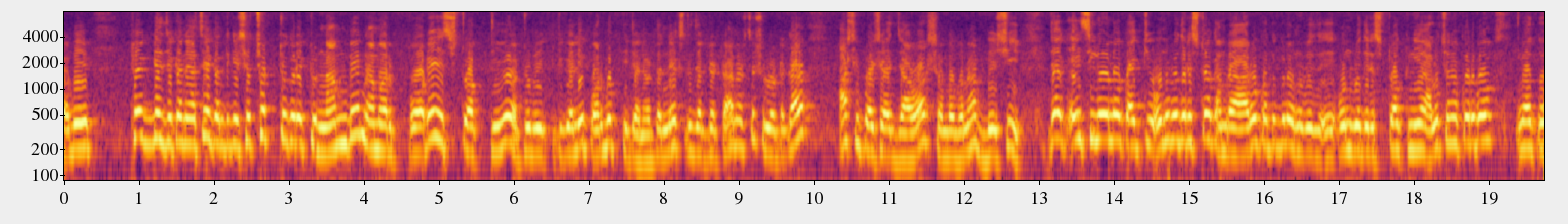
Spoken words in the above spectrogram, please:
হবে। ডিল যেখানে আছে, এখান থেকে সে ছোট্ট করে একটু নামবে, নামার পরে স্টকটি অটোমেটিক্যালি পরবর্তী টানে, অর্থাৎ নেক্সট যে একটা টান আসছে, ষোলো টাকা আশি পয়সায় যাওয়ার সম্ভাবনা বেশি। যাই এই ছিল হলো কয়েকটি অনুরোধের স্টক আমরা আরও কতগুলো অনুরোধ অনুরোধের স্টক নিয়ে আলোচনা করব। তো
